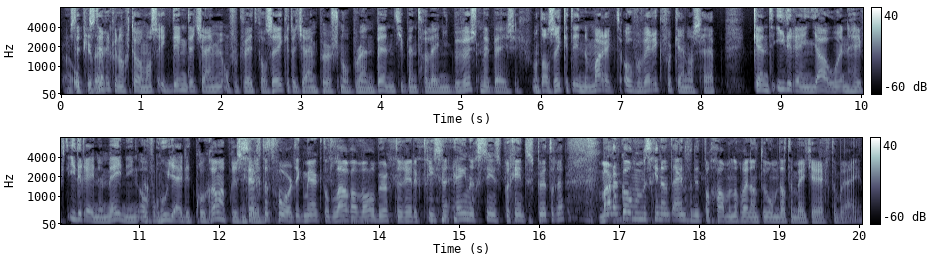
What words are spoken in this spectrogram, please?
op je werk. Sterker nog, Thomas, ik denk dat jij, of ik weet wel zeker dat jij een personal brand bent. Je bent er alleen niet bewust mee bezig. Want als ik het in de markt over werkverkenners heb, kent iedereen jou en heeft iedereen een mening over hoe jij dit programma presenteert. Zeg het voort. Ik merk dat Laura Walburg, de redactrice, enigszins begint te sputteren. Maar daar komen we misschien aan het eind van dit programma nog wel aan toe om dat een beetje recht te breien.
